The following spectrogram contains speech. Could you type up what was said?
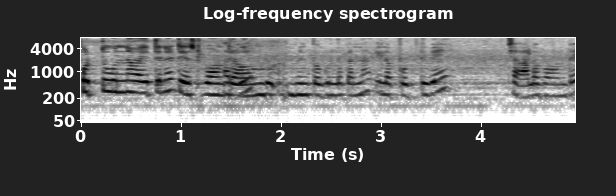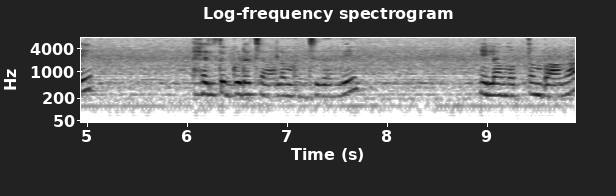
పొట్టు ఉన్నవైతేనే టేస్ట్ బాగుంటుంది. రౌండ్ మినపగుళ్ళ కన్నా ఇలా పొట్టువే చాలా బాగుంటాయి. హెల్త్కి కూడా చాలా మంచిదండి. ఇలా మొత్తం బాగా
